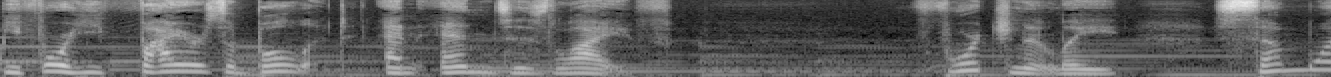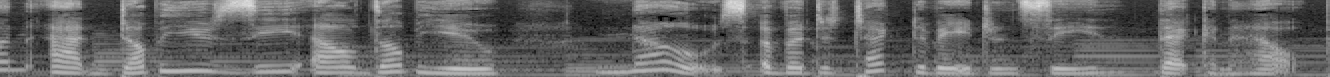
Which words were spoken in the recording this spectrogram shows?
before he fires a bullet and ends his life? Fortunately, someone at WZLW knows of a detective agency that can help.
